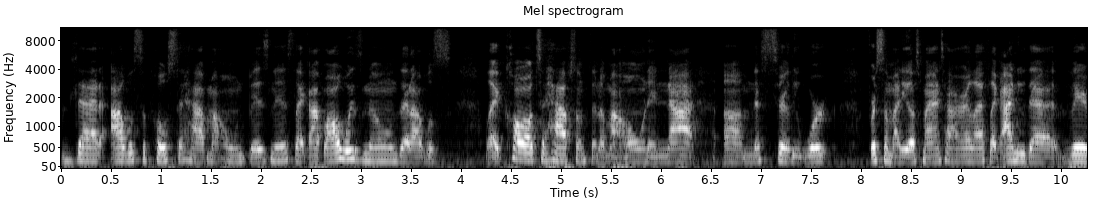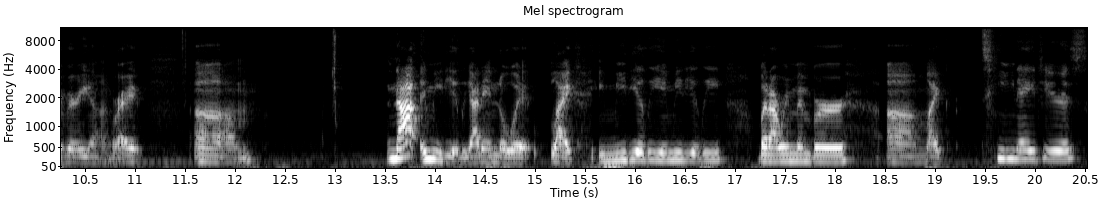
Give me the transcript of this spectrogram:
that I was supposed to have my own business. Like I've always known that I was like called to have something of my own and not um, necessarily work for somebody else my entire life. Like I knew that very very young, right? Um not immediately. I didn't know it like immediately immediately, but I remember um like teenage years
